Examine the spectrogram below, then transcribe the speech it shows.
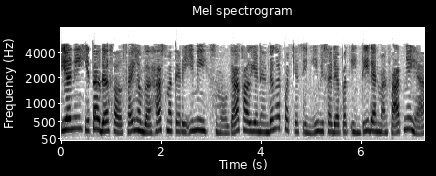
Iya nih, kita udah selesai ngebahas materi ini. Semoga kalian yang dengar podcast ini bisa dapat inti dan manfaatnya ya.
